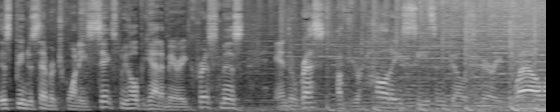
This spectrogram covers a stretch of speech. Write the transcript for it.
This being December 26th, we hope you had a Merry Christmas and the rest of your holiday season goes very well.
